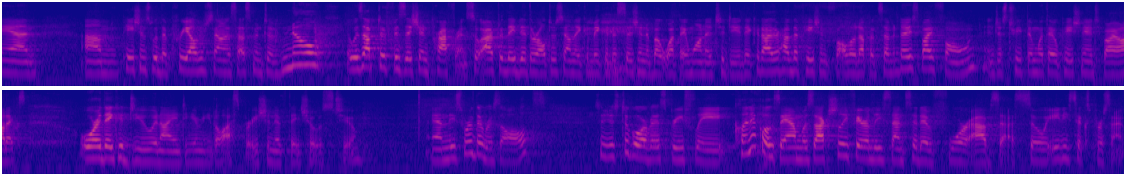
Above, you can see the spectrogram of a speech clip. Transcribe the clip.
And um, patients with a pre-ultrasound assessment of no, it was up to physician preference. So after they did their ultrasound, they could make a decision about what they wanted to do. They could either have the patient followed up at seven days by phone and just treat them with outpatient antibiotics, or they could do an IND or needle aspiration if they chose to. And these were the results. So just to go over this briefly, clinical exam was actually fairly sensitive for abscess, so 86%,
